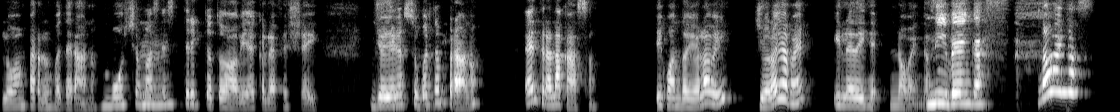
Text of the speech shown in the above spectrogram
Loan para los veteranos, mucho más estricto todavía que el FHA. Yo llegué súper temprano, entré a la casa y cuando yo la vi, yo la llamé y le dije, no vengas. Ni vengas. No vengas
